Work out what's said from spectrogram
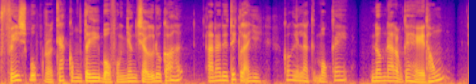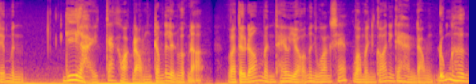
facebook rồi các công ty bộ phận nhân sự đều có hết. Analytics là gì? Có nghĩa là một cái nôm na là một cái hệ thống để mình ghi lại các hoạt động trong cái lĩnh vực đó và từ đó mình theo dõi, mình quan sát và mình có những cái hành động đúng hơn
